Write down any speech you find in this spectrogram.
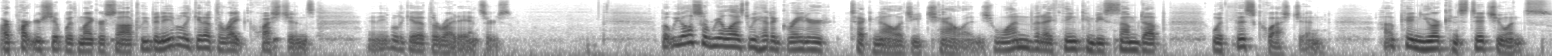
our partnership with Microsoft, we've been able to get at the right questions and able to get at the right answers. But we also realized we had a greater technology challenge, one that I think can be summed up with this question How can your constituents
